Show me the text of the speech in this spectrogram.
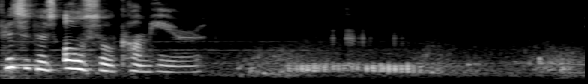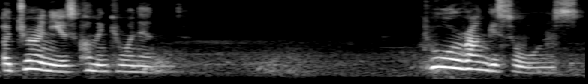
Visitors also come here. A journey is coming to an end. Tuarangisaurs,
